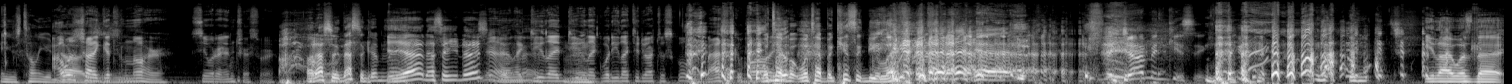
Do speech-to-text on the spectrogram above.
and you was telling your. I was trying to get to know her, see what her interests were. Oh, that's a that's a good man. Yeah, that's what you did. Yeah, like do you like do you Mm. like what do you like to do after school? Like basketball. What type of what type of kissing do you like? like German kissing. Eli was that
